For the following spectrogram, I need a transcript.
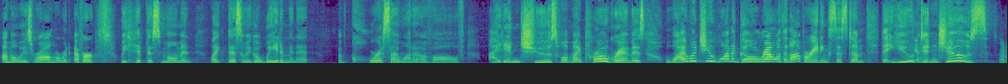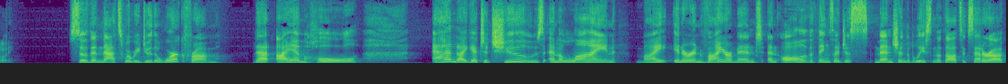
I'm always wrong or whatever. We hit this moment like this, and we go, wait a minute. Of course, I want to evolve. I didn't choose what my program is. Why would you want to go around with an operating system that you yeah. didn't choose? Totally. So then that's where we do the work from that I am whole and I get to choose and align my inner environment and all of the things I just mentioned, the beliefs and the thoughts, etc.,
